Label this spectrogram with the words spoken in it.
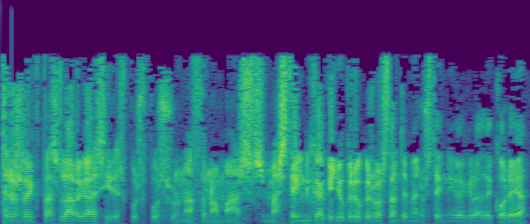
tres rectas largas y después pues una zona más, más técnica, que yo creo que es bastante menos técnica que la de Corea.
